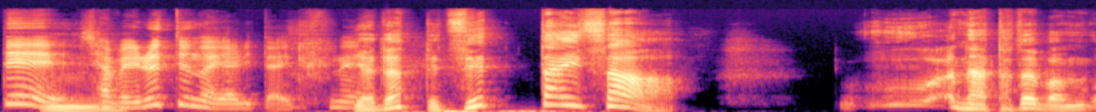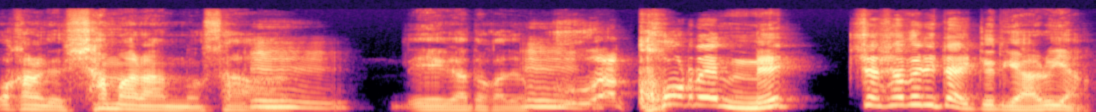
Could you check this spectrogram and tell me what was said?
てうん喋るっていうのはやりたいですね。いや、だって絶対さ、うわ、な、例えばわからんけど、シャマランのさ、うん映画とかでも、うんうわ、これめっちゃ喋りたいっていう時あるやん。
